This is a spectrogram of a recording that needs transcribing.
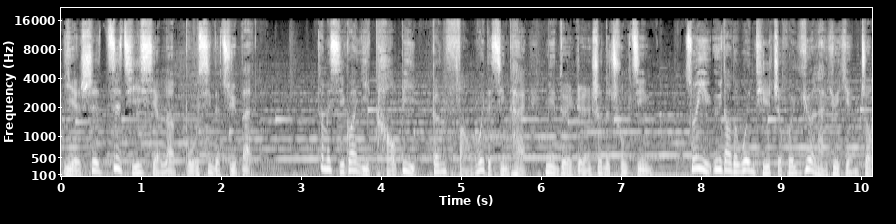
也是自己写了不幸的剧本。他们习惯以逃避跟防卫的心态面对人生的处境。所以遇到的问题只会越来越严重，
